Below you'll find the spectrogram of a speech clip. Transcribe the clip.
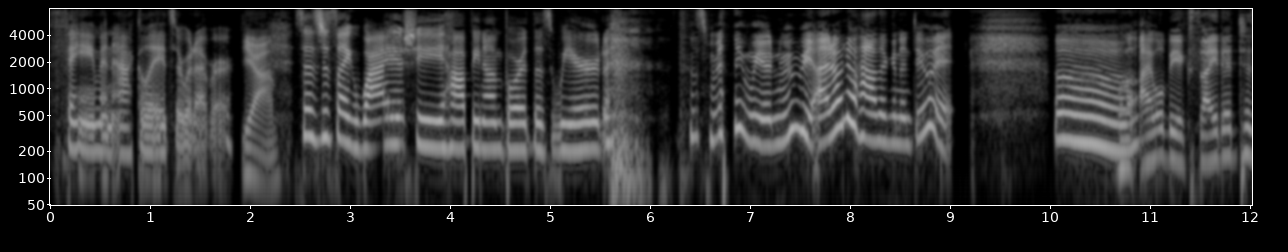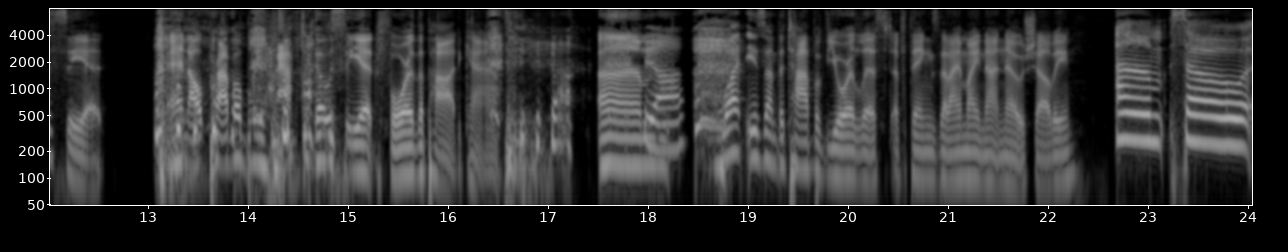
fame and accolades or whatever. Yeah. So it's just like why is she hopping on board this weird this really weird movie? I don't know how they're going to do it. Oh. Well, I will be excited to see it. And I'll probably have to go see it for the podcast. yeah. Um yeah. what is on the top of your list of things that I might not know, Shelby? Um, so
